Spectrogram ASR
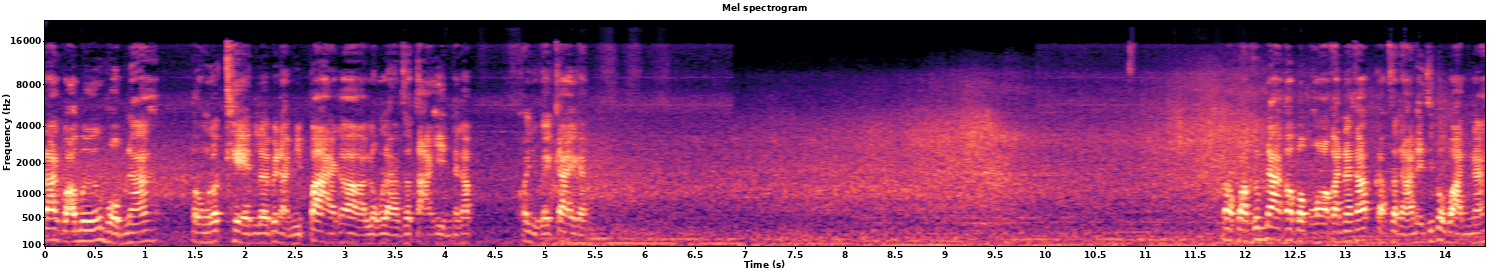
ด้านขวามือของผมนะ ตรงรถเคนเลยไปไหนมีป้ายก็โรงแรมสตาร์อินนะครับ ก็อยู่ใกล้ๆกันก็ความคืบหน้าก็พอๆกันนะครับ กับสถานีทิพวรรณนะ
